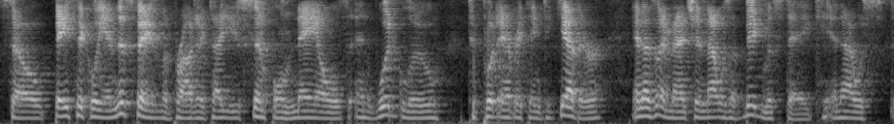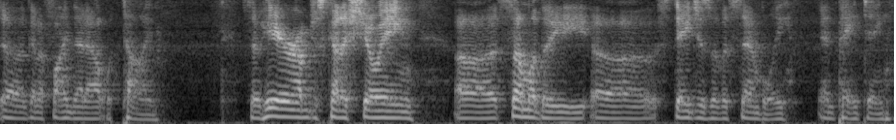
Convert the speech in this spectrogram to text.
So basically, in this phase of the project, I used simple nails and wood glue to put everything together. And as I mentioned, that was a big mistake, and I was uh, going to find that out with time. So here I'm just kind of showing uh, some of the uh, stages of assembly and painting.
